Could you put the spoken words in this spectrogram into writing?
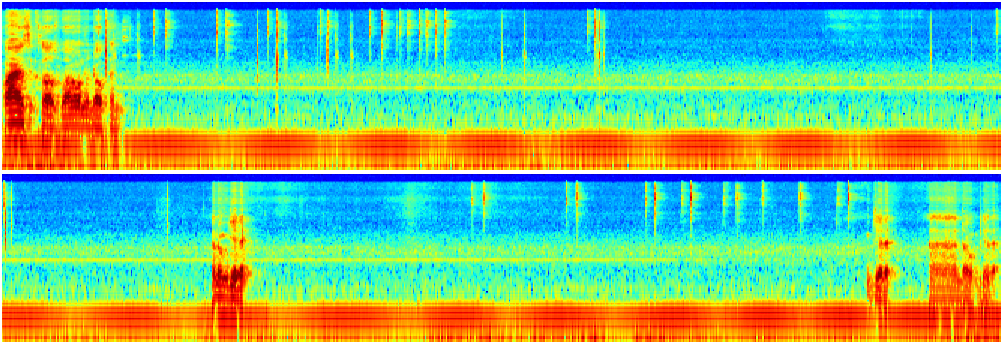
Why is it closed? Why won't it open? I don't get it. Get it. I don't get it.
